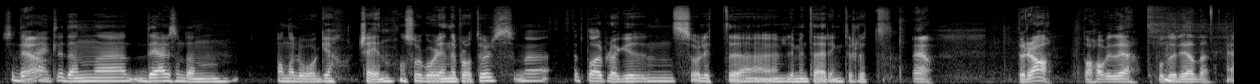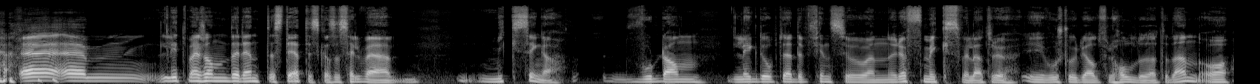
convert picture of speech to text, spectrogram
Så det er egentlig den eh, Det er liksom den analoge chainen. Og så går det inn i Pro Tools med et par plugins og litt eh, limitering til slutt. Ja. Bra! Da har vi det på det rene. eh, eh, litt mer sånn det rent estetiske, altså selve miksinga. Hvordan legger du opp det? Det fins jo en røff miks, vil jeg tro. I hvor stor grad forholder du deg til den? Og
